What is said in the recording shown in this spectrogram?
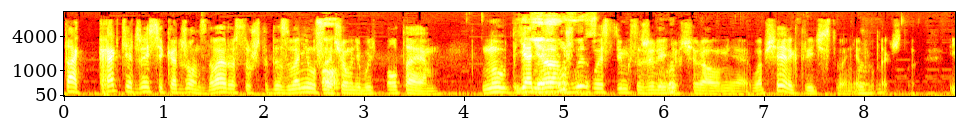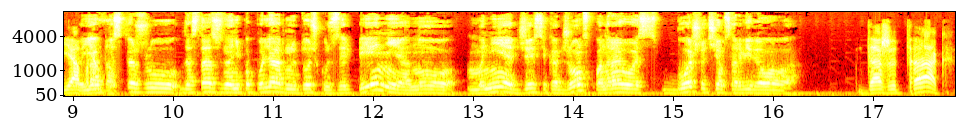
Так, как тебе Джессика Джонс? Давай, раз уж ты дозвонился, О. чем-нибудь болтаем. Ну, я, не слушал твой стрим, к сожалению, вчера. У меня вообще электричества Мгм. так что я Я оправдал. выскажу достаточно непопулярную точку зрения, но мне Джессика Джонс понравилась больше, чем «Сорви голова». Даже так?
